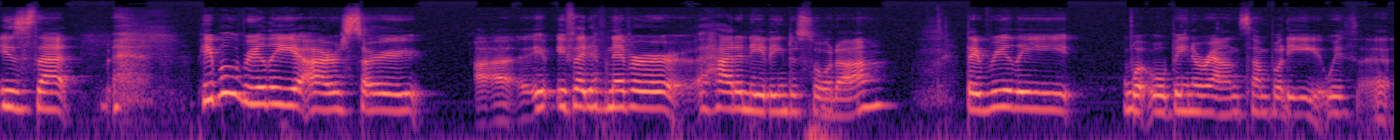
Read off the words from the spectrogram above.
is that people really are so. Uh, if if they have never had an eating disorder, they really or been around somebody with a,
